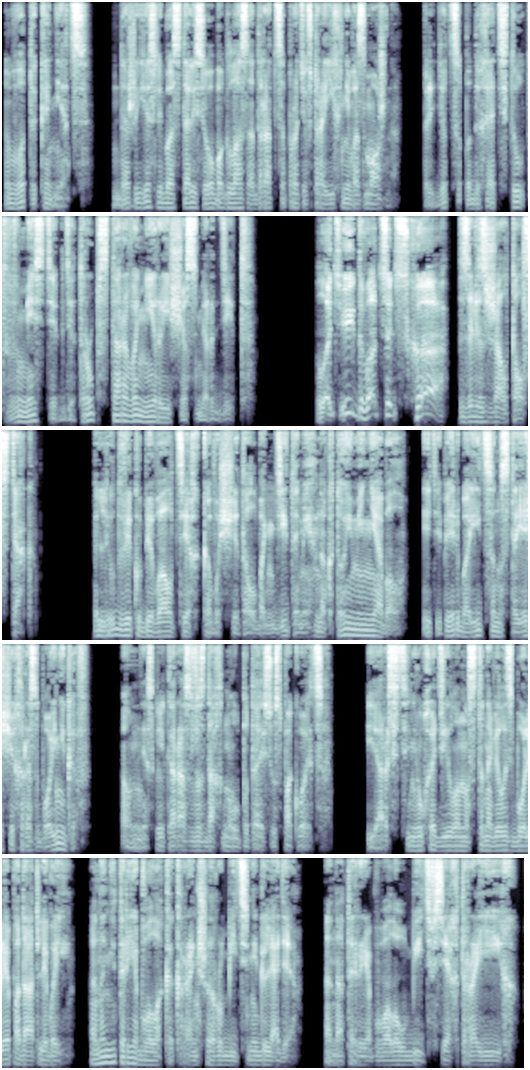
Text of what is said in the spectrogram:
Вот и конец. Даже если бы остались оба глаза, драться против троих невозможно. Придется подыхать тут, в месте, где труп старого мира еще смердит. «Плати двадцать сха!» — завизжал толстяк. Людвиг убивал тех, кого считал бандитами, но кто ими не был, и теперь боится настоящих разбойников. Он несколько раз вздохнул, пытаясь успокоиться. Ярость не уходила, но становилась более податливой. Она не требовала, как раньше, рубить не глядя. Она требовала убить всех троих.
